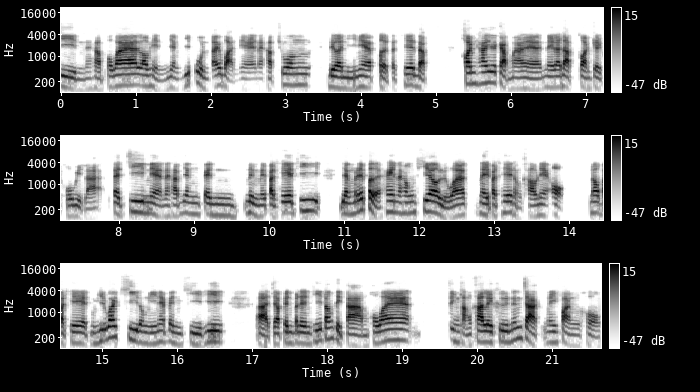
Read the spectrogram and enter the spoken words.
จีนนะครับ เพราะว่าเราเห็นอย่างญี่ปุ่นไต้หวันเนี่ยนะครับ ช่วงเดือนนี้เนี่ยเปิดประเทศแบบ ค่อนข้างจะกลับมาในระดับก่อนเกิดโควิดละแต่จีนเนี่ยนะครับยังเป็นหนึ่งในประเทศที่ยังไม่ได้เปิดให้นักท่องเที่ยว หรือว่าในประเทศของเขาเนี่ยออกนอกประเทศผมคิดว่าคีย์ตรงนี้เนี่ยเป็นคีย์ที่อาจจะเป็นประเด็นที่ต้องติดตาม เพราะว่าสิ่งสำคัญเลยคือเนื่องจากในฝั่งของ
